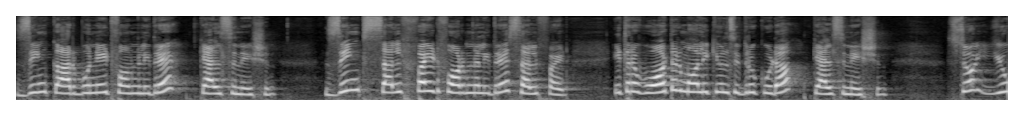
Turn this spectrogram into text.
ಜಿಂಕ್ ಕಾರ್ಬೋನೇಟ್ ಫಾರ್ಮ್ನಲ್ಲಿದ್ದರೆ ಕ್ಯಾಲ್ಸಿನೇಷನ್ ಜಿಂಕ್ ಸಲ್ಫೈಡ್ ಫಾರ್ಮ್ನಲ್ಲಿದ್ದರೆ ಸಲ್ಫೈಡ್ ಈ ಥರ ವಾಟರ್ ಮಾಲಿಕ್ಯೂಲ್ಸ್ ಇದ್ರೂ ಕೂಡ calcination so you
